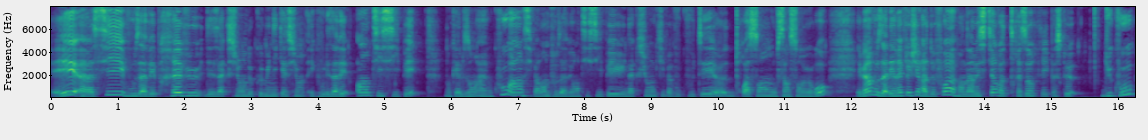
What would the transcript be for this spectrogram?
Et euh, si vous avez prévu des actions de communication et que vous les avez anticipées, donc elles ont un coût. Hein. Si par exemple vous avez anticipé une action qui va vous coûter 300 euh, ou 500 euros, eh bien vous allez réfléchir à deux fois avant d'investir votre trésorerie parce que du coup,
